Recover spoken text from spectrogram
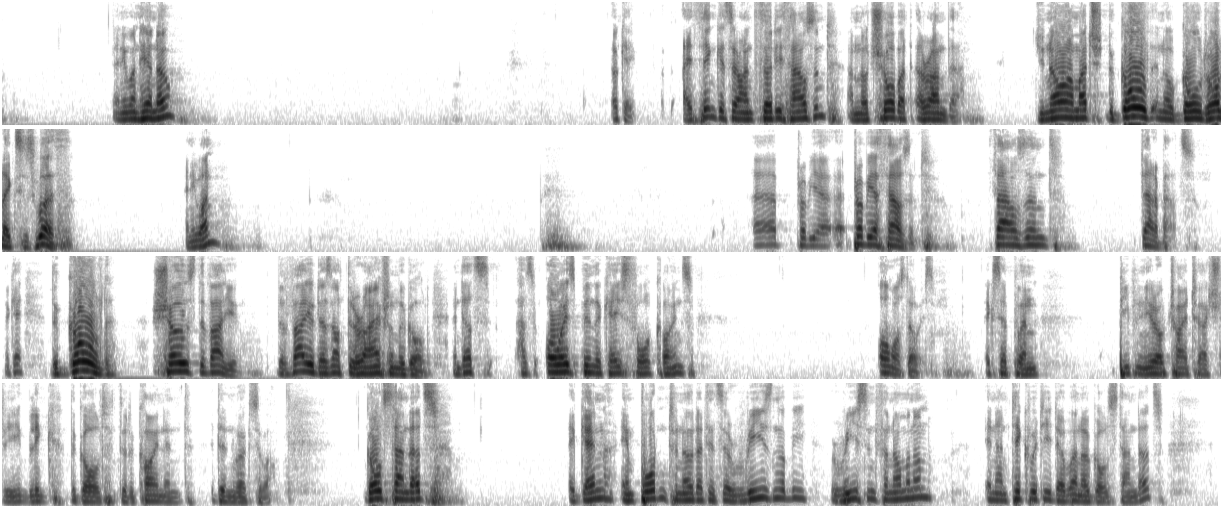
Anyone here know? Okay, I think it's around 30,000. I'm not sure, but around there. Do you know how much the gold in a gold Rolex is worth? Anyone? Uh, probably, a, probably a thousand. Thousand, thereabouts. Okay? The gold shows the value. The value does not derive from the gold. And that has always been the case for coins, almost always, except when people in Europe tried to actually link the gold to the coin and it didn't work so well. Gold standards, again, important to know that it's a reasonably recent phenomenon. In antiquity, there were no gold standards.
